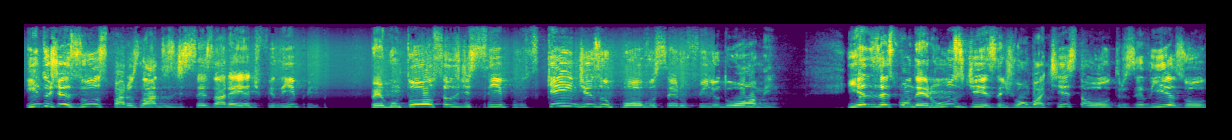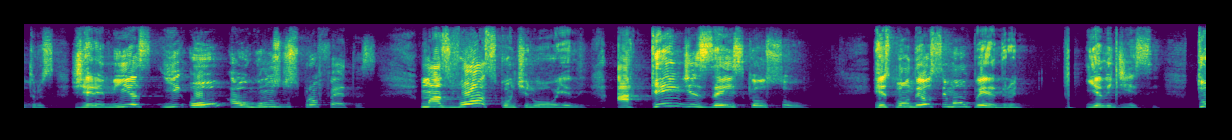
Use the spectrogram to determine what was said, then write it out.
Indo Jesus para os lados de Cesareia de Filipe, perguntou aos seus discípulos: Quem diz o povo ser o filho do homem? E eles responderam: uns dizem João Batista, outros Elias, outros Jeremias e ou alguns dos profetas. Mas vós, continuou ele, a quem dizeis que eu sou? Respondeu Simão Pedro, e ele disse: Tu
